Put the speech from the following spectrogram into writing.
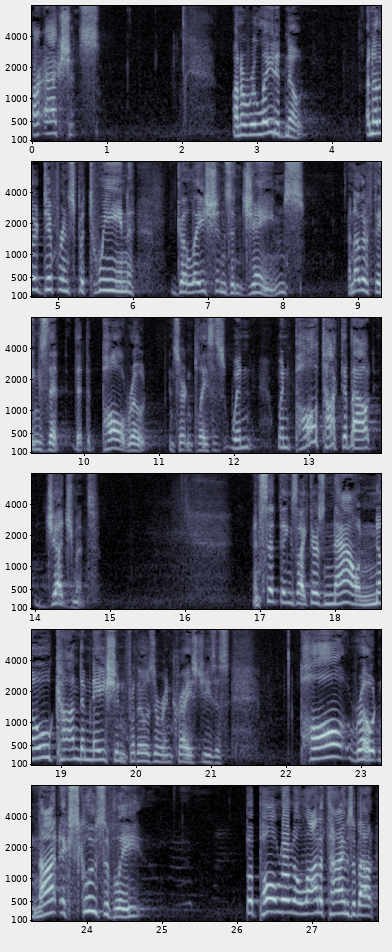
Our actions. On a related note, another difference between Galatians and James, and other things that, that Paul wrote in certain places, when, when Paul talked about judgment, and said things like, There's now no condemnation for those who are in Christ Jesus. Paul wrote not exclusively, but Paul wrote a lot of times about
